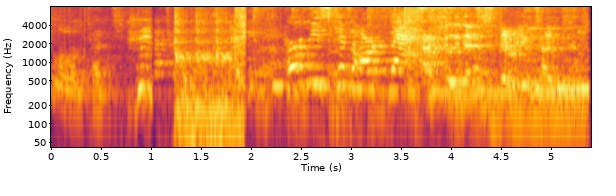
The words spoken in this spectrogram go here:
she's a little intense. Hermes kids are fast. Actually, that's a stereotype.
